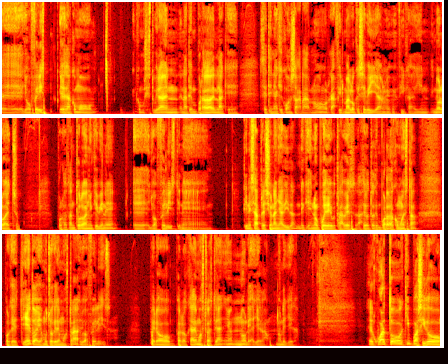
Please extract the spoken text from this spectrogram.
Eh, Joe Félix era como, como si estuviera en, la temporada en la que se tenía que consagrar, ¿no? reafirmar lo que se veía en Benfica y, no lo ha hecho. Por lo tanto, el año que viene, eh, Joao Félix tiene, tiene esa presión añadida de que no puede otra vez hacer otra temporada como esta, porque tiene todavía mucho que demostrar Joao Félix. Pero, pero lo que ha demostrado este año no le ha llegado, no le llega. El cuarto equipo ha sido,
